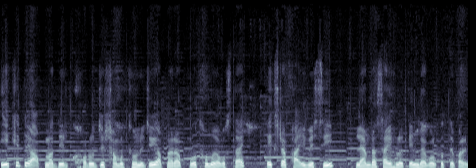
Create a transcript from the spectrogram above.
এক্ষেত্রে আপনাদের খরচের সামর্থ্য অনুযায়ী আপনারা প্রথম অবস্থায় এক্সট্রা ফাইভ এসি ল্যামডা সাই সাইহ্যালোথিন ব্যবহার করতে পারেন।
